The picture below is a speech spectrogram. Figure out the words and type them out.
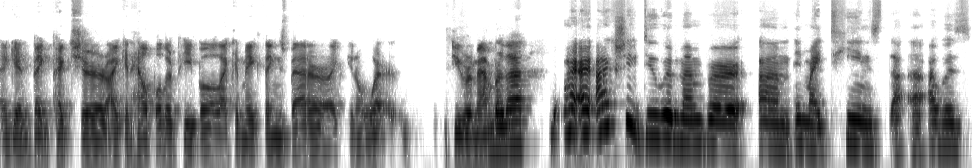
again big picture i can help other people i can make things better like you know where do you remember that? I, I actually do remember um, in my teens that uh, i was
